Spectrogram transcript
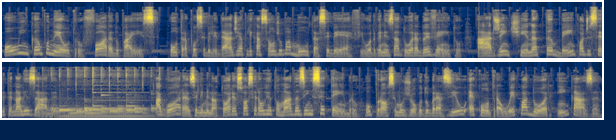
ou em campo neutro, fora do país. Outra possibilidade é a aplicação de uma multa à CBF, organizadora do evento. A Argentina também pode ser penalizada. Agora, as eliminatórias só serão retomadas em setembro. O próximo jogo do Brasil é contra o Equador, em casa.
